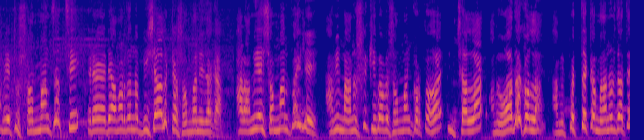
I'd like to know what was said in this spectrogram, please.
আমি একটু সম্মান চাচ্ছি, এটা এটা আমার জন্য বিশাল একটা সম্মানী জায়গা। আর আমি এই সম্মান পাইলে আমি মানুষকে কীভাবে সম্মান করতে হয় ইনশাল্লাহ আমি ওয়াদা করলাম, আমি প্রত্যেকটা মানুষ যাতে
